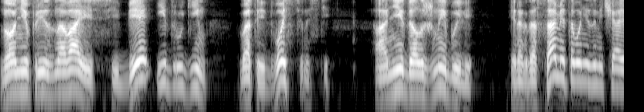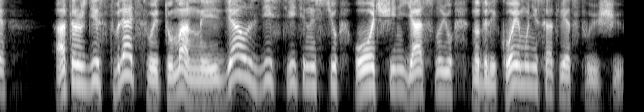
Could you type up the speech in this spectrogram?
Но не признаваясь себе и другим в этой двойственности, они должны были – иногда сами того не замечая, отождествлять свой туманный идеал с действительностью очень ясную, но далеко ему не соответствующую.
